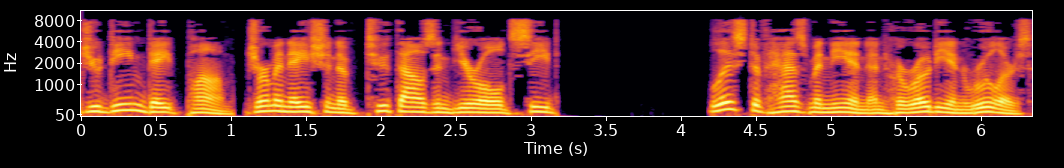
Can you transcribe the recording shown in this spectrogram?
Judean date palm, germination of 2,000-year-old seed List of Hasmonean and Herodian rulers.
